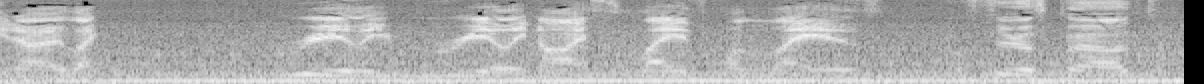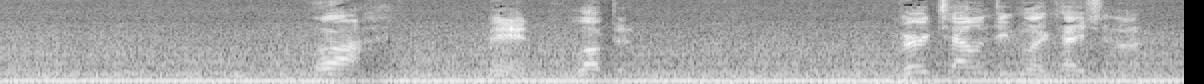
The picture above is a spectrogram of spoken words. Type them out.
you know, like really, really nice layers upon layers of cirrus clouds. Ah, man, loved it. Very challenging location though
